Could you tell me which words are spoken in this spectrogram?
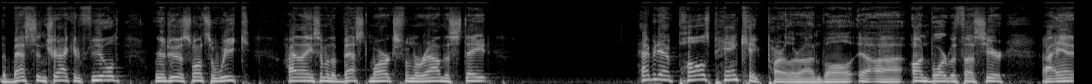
the best in track and field. We're going to do this once a week, highlighting some of the best marks from around the state. Happy to have Paul's Pancake Parlor on ball uh, on board with us here uh,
